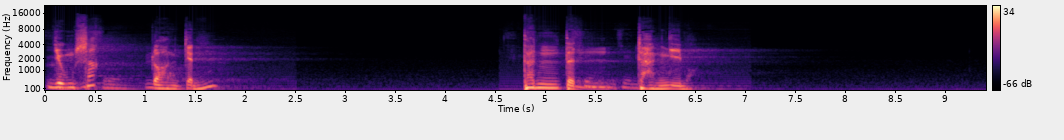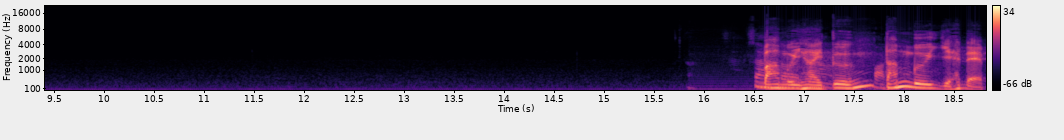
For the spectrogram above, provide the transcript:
Dung sắc đoan chánh. Thanh tịnh trang nghiêm. 32 tướng 80 vẻ đẹp.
